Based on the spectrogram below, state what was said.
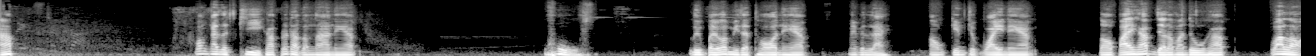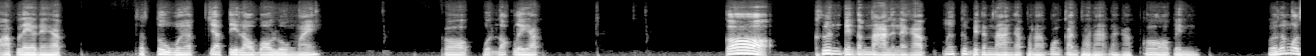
อัพป้องกันสัตว์ขี่ครับระดับตำนานนะครับโอ้โหลืมไปว่ามีสะท้อนนะครับ ไม่เป็นไร เอาเกมจบไวนะครับ ต่อไปครับเดี๋ยวเรามาดูครับ ว่าเราอัพแล้วนะครับศัตรูนะครับจะตีเราเบาลงไหม ก็ปลดล็อกเลยครับ ก็ขึ้นเป็นตำนานเลยนะครับ เมื่อขึ้นเป็นตำนานครับพลังป้องกันพานะนะครับ ก็เป็นรวมทั้งหมด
